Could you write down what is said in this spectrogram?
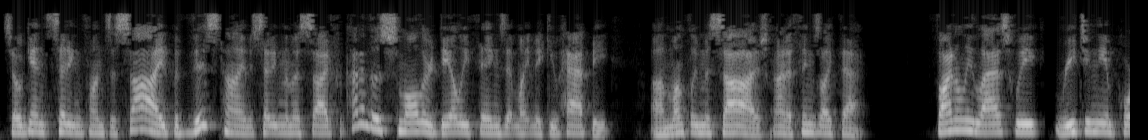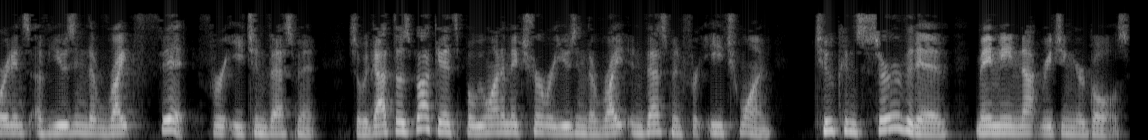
So again, setting funds aside, but this time setting them aside for kind of those smaller daily things that might make you happy. A monthly massage, kind of things like that. Finally, last week, reaching the importance of using the right fit for each investment. So we got those buckets, but we want to make sure we're using the right investment for each one. Too conservative may mean not reaching your goals.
